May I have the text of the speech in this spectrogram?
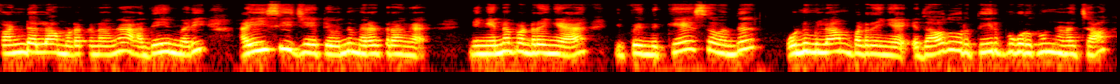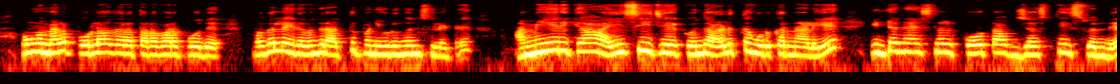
ஃபண்ட் எல்லாம் முடக்குனாங்க. அதே மாதிரி ஐசிஜேட்டை வந்து மிரட்டுறாங்க. நீங்க என்ன பண்றீங்க? இப்ப இந்த கேஸை வந்து ஒண்ணுமில்லாம பண்றீங்க. ஏதாவது ஒரு தீர்ப்பு கொடுக்கணும்னு நினைச்சா உங்க மேல பொருளாதார தடை வரப்போகுது முதல்ல இதை வந்து ரத்து பண்ணி விடுங்கன்னு சொல்லிட்டு அமெரிக்கா ஐசிஜேக்கு வந்து அழுத்தம் கொடுக்கறனாலேயே இன்டர்நேஷனல் கோர்ட் ஆஃப் ஜஸ்டிஸ் வந்து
